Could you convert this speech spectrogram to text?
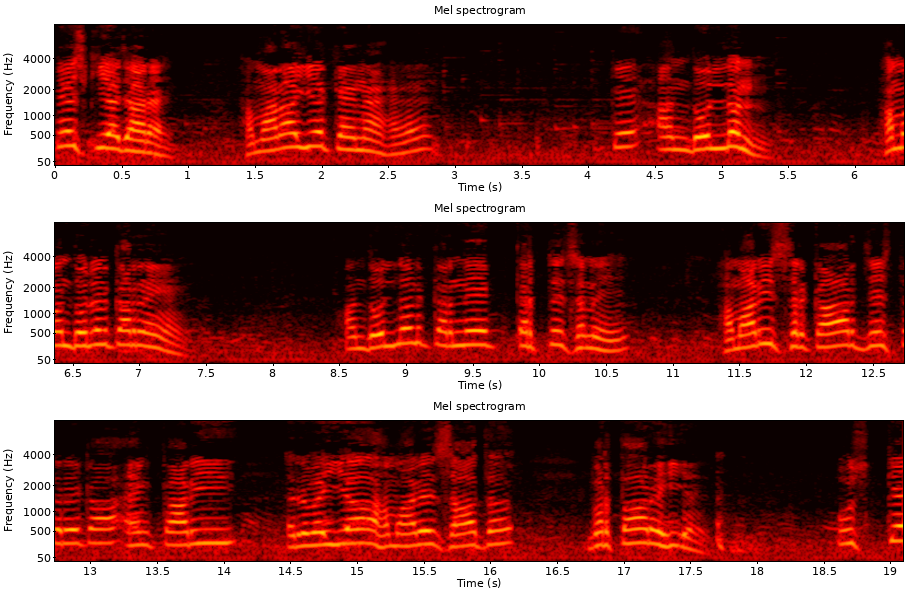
पेश किया। जा रहा है। हमारा ये कहना है कि आंदोलन हम आंदोलन कर रहे हैं। आंदोलन करने करते समय हमारी सरकार जिस तरह का अहंकारी रवैया हमारे साथ बरता रही है उसके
